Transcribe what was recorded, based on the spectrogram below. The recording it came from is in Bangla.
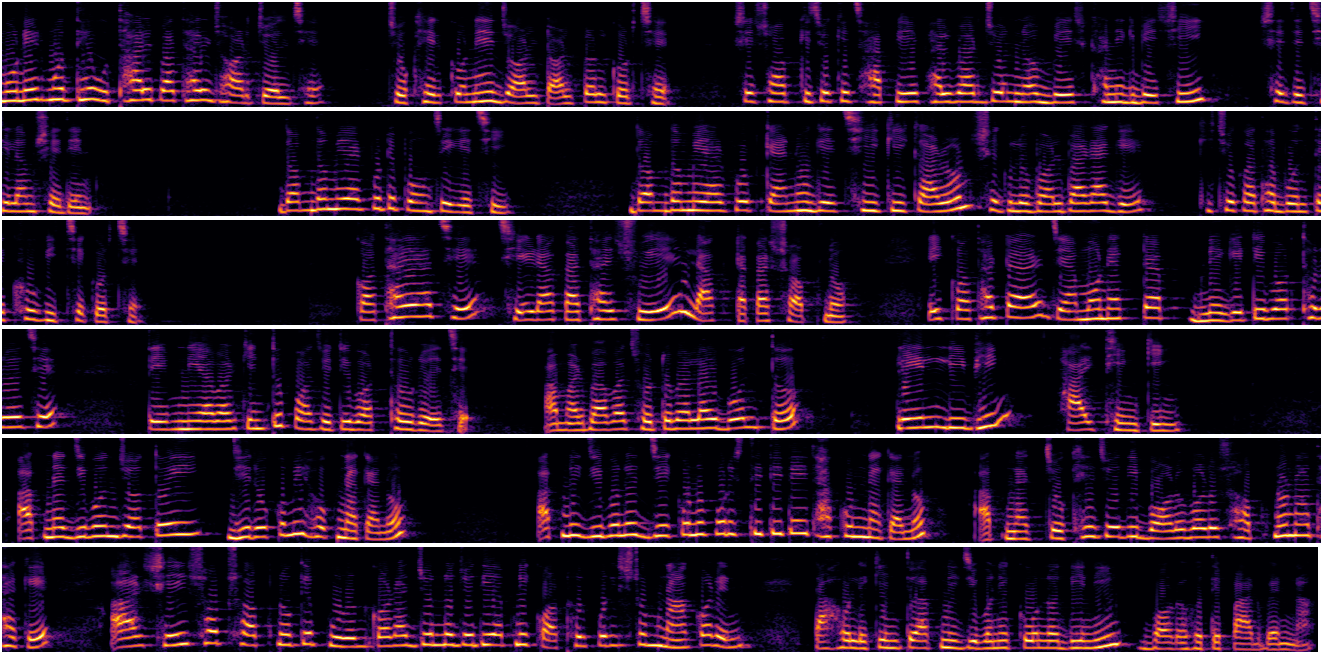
মনের মধ্যে উথাল পাথাল ঝড় চলছে। চোখের কোণে জল টলটল করছে। সে সব কিছুকে ছাপিয়ে ফেলবার জন্য বেশ খানিক বেশি সেজেছিলাম সেদিন। দমদম এয়ারপোর্টে পৌঁছে গেছি। দমদম এয়ারপোর্ট কেন গেছি, কী কারণ, সেগুলো বলবার আগে কিছু কথা বলতে খুব ইচ্ছে করছে। কথায় আছে, ছেঁড়া কাঁথায় শুয়ে লাখ টাকার স্বপ্ন। এই কথাটার যেমন একটা নেগেটিভ অর্থ রয়েছে, তেমনি আবার কিন্তু পজিটিভ অর্থও রয়েছে। আমার বাবা ছোটবেলায় বলতো প্লেন লিভিং হাই থিঙ্কিং আপনার জীবন যতই যেরকমই হোক না কেন, আপনি জীবনের যে কোনো পরিস্থিতিতেই থাকুন না কেন, আপনার চোখে যদি বড় বড় স্বপ্ন না থাকে, আর সেই সব স্বপ্নকে পূরণ করার জন্য যদি আপনি কঠোর পরিশ্রম না করেন, তাহলে কিন্তু আপনি জীবনে কোনো দিনই বড় হতে পারবেন না।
